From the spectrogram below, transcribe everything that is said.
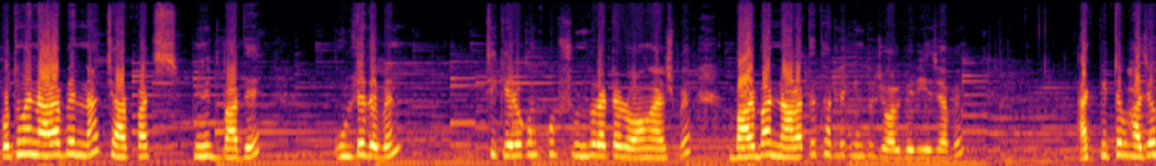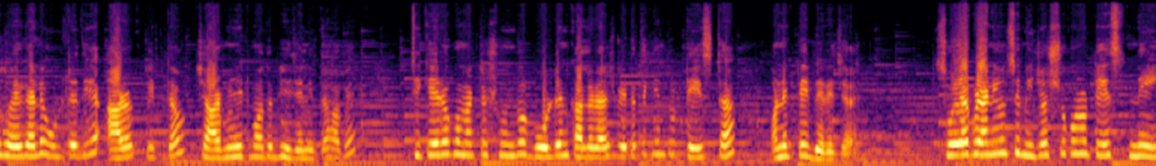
প্রথমে নাড়াবেন না, চার পাঁচ মিনিট বাদে উল্টে দেবেন। ঠিক এরকম খুব সুন্দর একটা রং আসবে। বারবার নাড়াতে থাকলে কিন্তু জল বেরিয়ে যাবে। এক পিঠটা ভাজা হয়ে গেলে উল্টে দিয়ে আর এক পিঠটাও চার মিনিট মতো ভেজে নিতে হবে। ঠিক এরকম একটা সুন্দর গোল্ডেন কালার আসবে, এটাতে কিন্তু টেস্টটা অনেকটাই বেড়ে যায়। সোয়া গ্র্যানিউলসের নিজস্ব কোনো টেস্ট নেই,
